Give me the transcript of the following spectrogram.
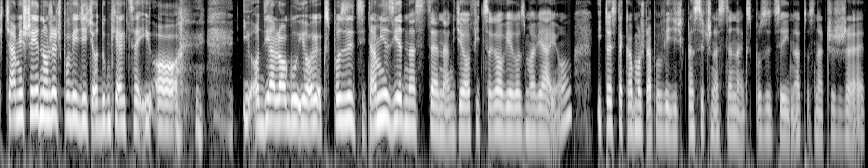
Chciałam jeszcze jedną rzecz powiedzieć o Dunkierce i o, i o dialogu, i o ekspozycji. Tam jest jedna scena, gdzie oficerowie rozmawiają i to jest taka, można powiedzieć, klasyczna scena ekspozycyjna. To znaczy, że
